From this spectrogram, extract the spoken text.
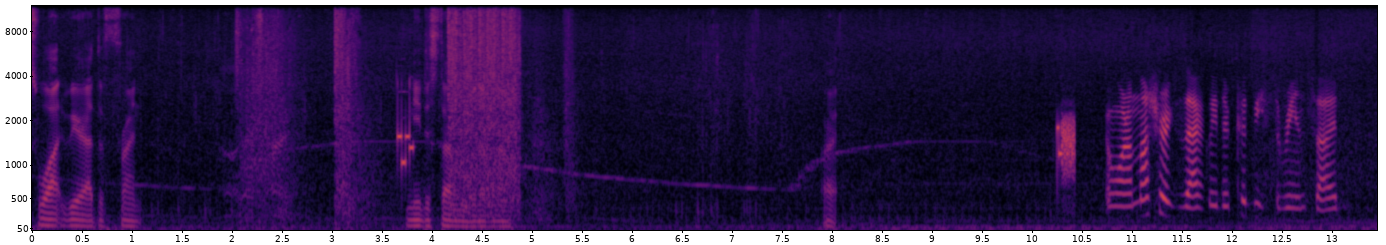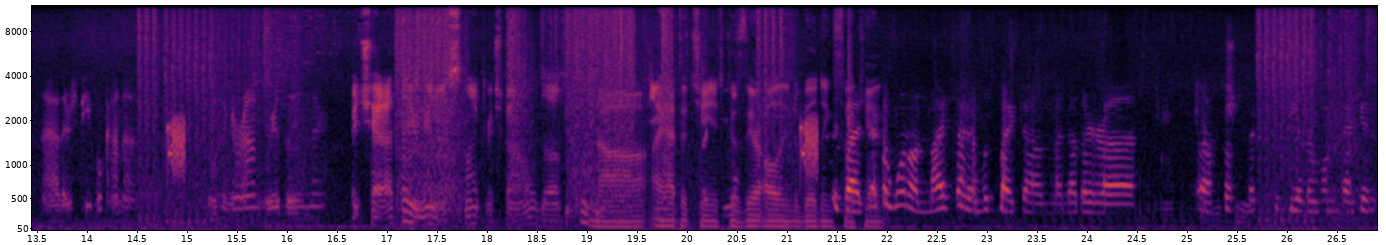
SWAT, we're at the front. Oh, that's alright. Need to start moving up now. Alright. Air 1, I'm not sure exactly. There could be three inside. Uh, there's people kind of moving around weirdly in there. Hey, Chad, I thought you were getting a sniper spawn. Hold up. Nah, I had to change because they're all in the building, so I Advise, can't. Echo 1 on my side, it looks like um, another uh, uh, suspect took the other one back in.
